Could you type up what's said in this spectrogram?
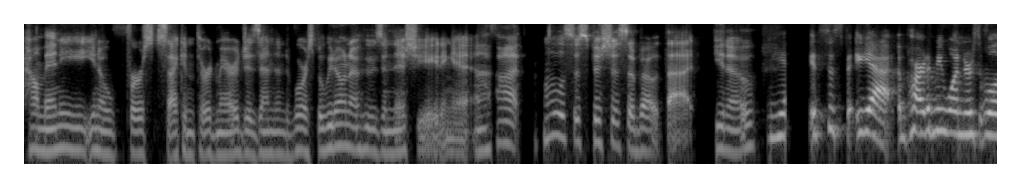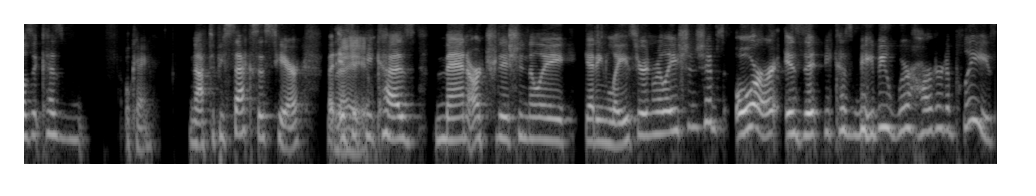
how many, you know, first, second, third marriages end in divorce, but we don't know who's initiating it. And I thought I'm a little suspicious about that, you know? yeah it's just yeah part of me wonders well is it because okay not to be sexist here but is it because men are traditionally getting lazier in relationships or is it because maybe we're harder to please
